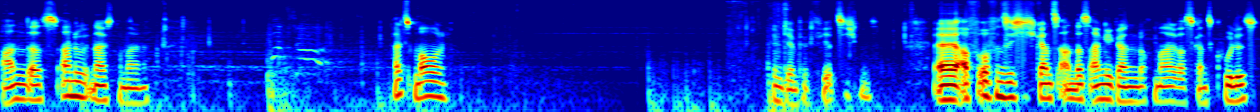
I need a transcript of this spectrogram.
anders. Ah, nur, nice, nochmal eine. Halt's Maul. Nimm die MP40 mit. Äh, offensichtlich ganz anders angegangen nochmal, was ganz cool ist.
